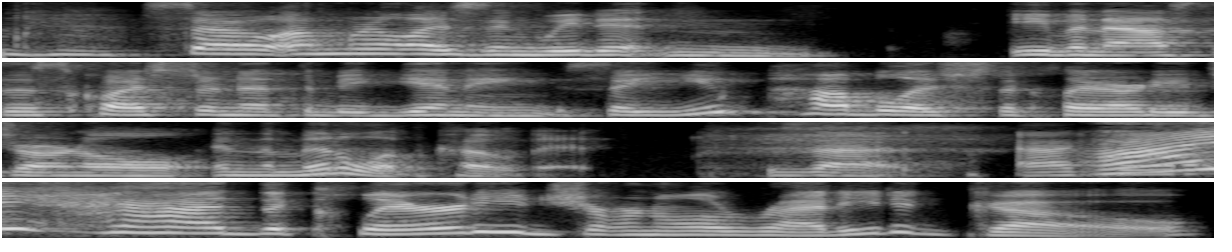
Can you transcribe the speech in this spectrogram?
Mm-hmm. So I'm realizing we didn't even ask this question at the beginning. So you published the Clarity Journal in the middle of COVID. Is that accurate? I had the Clarity Journal ready to go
